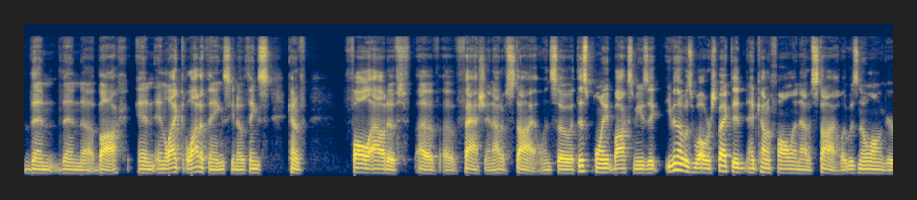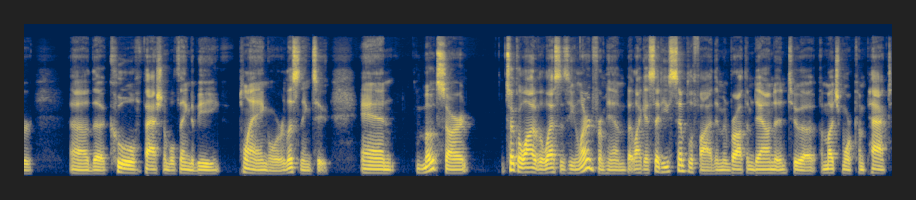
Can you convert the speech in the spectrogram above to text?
than than uh, Bach, and and like a lot of things, you know, things kind of fall out of, of, of fashion, out of style. And so at this point, Bach's music, even though it was well respected, had kind of fallen out of style. It was no longer uh, the cool, fashionable thing to be playing or listening to. And Mozart took a lot of the lessons he learned from him, but like I said, he simplified them and brought them down into a, a much more compact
